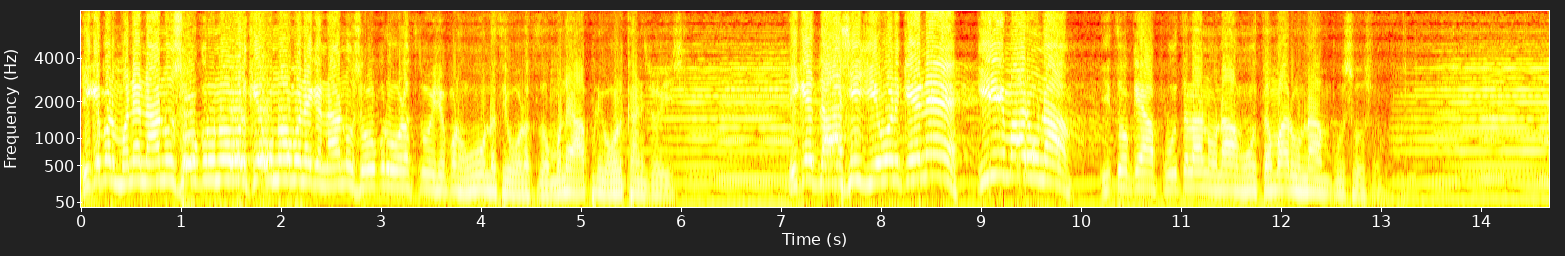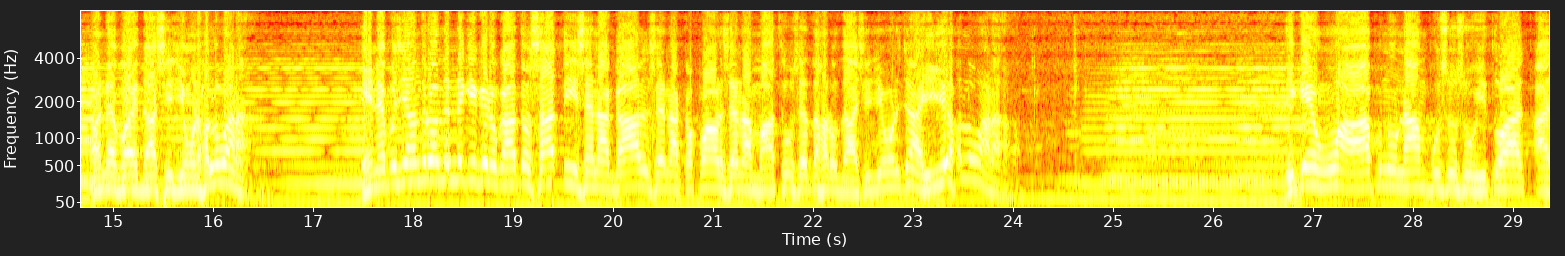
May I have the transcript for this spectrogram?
એ કે, પણ મને નાનું છોકરું ન ઓળખે, એવું ન બને કે નાનું છોકરું ઓળખતું હોય છે, પણ હું નથી ઓળખતો, મને આપની ઓળખાણ જોઈ છે. એ કે, દાસી જીવન કે ને એ મારું નામ. ઈ તો કે આ પૂતળાનું નામ હું તમારું નામ પૂછું છું. અને ભાઈ દાસી જીવણ હલવાણા. એને પછી અંદરો અંદર નક્કી કર્યું કે આ તો સાતી છે ના ગાલ છે ના કપાળ છે ના માથું છે તારું દાસી જીવણ છે ઈ હલવાણા. ઈ કે હું આપનું નામ પૂછું છું, ઈ તો આ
